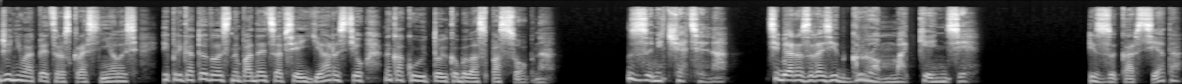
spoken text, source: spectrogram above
Джинни опять раскраснелась и приготовилась нападать со всей яростью, на какую только была способна. «Замечательно! Тебя разразит гром, Маккензи!» Из-за корсета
